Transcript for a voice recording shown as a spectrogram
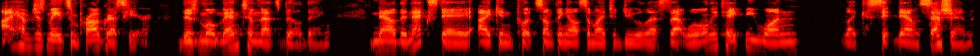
I have just made some progress here. There's momentum that's building. Now, the next day, I can put something else on my to do list that will only take me one like sit down session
